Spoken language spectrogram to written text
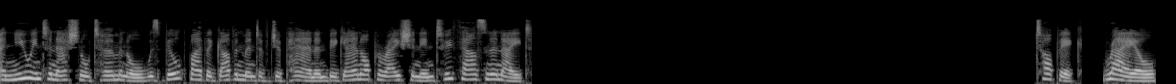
A new international terminal was built by the Government of Japan and began operation in 2008. Topic: Rail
